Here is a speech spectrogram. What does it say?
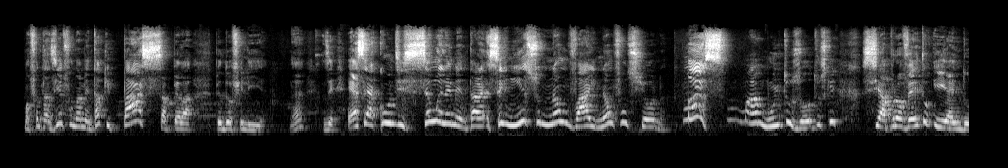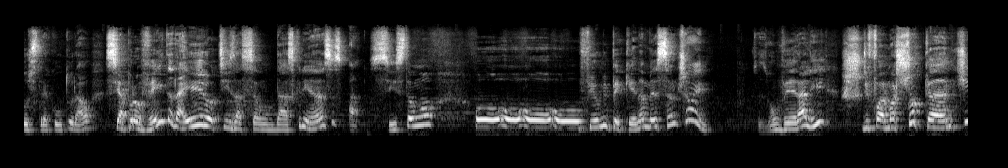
uma fantasia fundamental que passa pela pedofilia. Né? Quer dizer, essa é a condição elementar. Sem isso não vai, não funciona. Mas há muitos outros que se aproveitam, e a indústria cultural se aproveita da erotização das crianças. Assistam o o, o, o, filme Pequena Miss Sunshine. Vocês vão ver ali, de forma chocante,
